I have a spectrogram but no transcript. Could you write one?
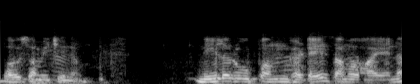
बहु समीचीनं। नीलरूपं घटे समवायेन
